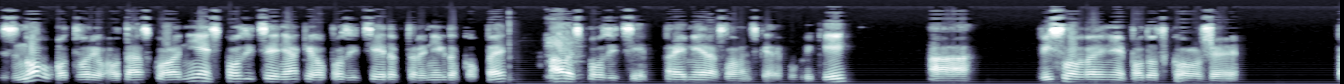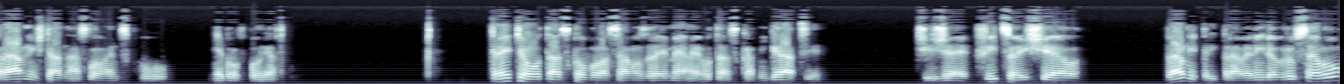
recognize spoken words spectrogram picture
znovu otvoril otázku, ale nie z pozície nejakej opozície, do ktorej niekto kope, ale z pozície premiéra Slovenskej republiky a vyslovene podotkol, že právny štát na Slovensku nebol v poriadku. Treťou otázkou bola samozrejme aj otázka migrácie. Čiže Fico išiel veľmi pripravený do Bruselu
